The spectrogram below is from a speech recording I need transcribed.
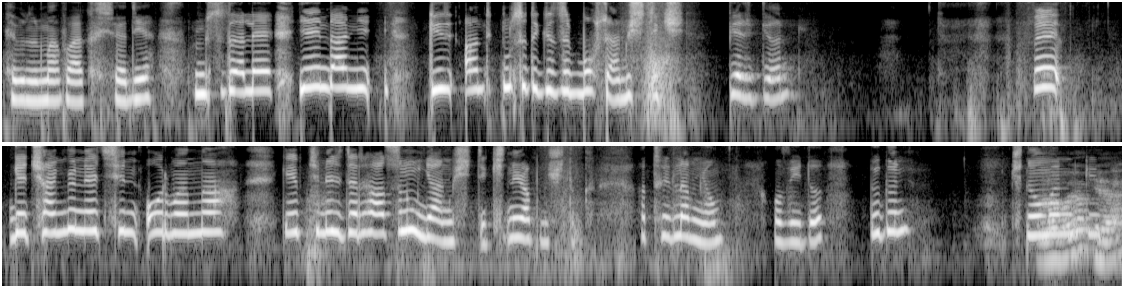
Hepinize merhaba arkadaşlar diye. Bugün sizlerle yeniden giz- Antik Mısır'da gizli boss vermiştik. Bir gün. Ve geçen gün için ormana gelip Çin ejderhasını mı gelmiştik? Ne yapmıştık? Hatırlamıyorum o video. Bugün Yok gibi- ya.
